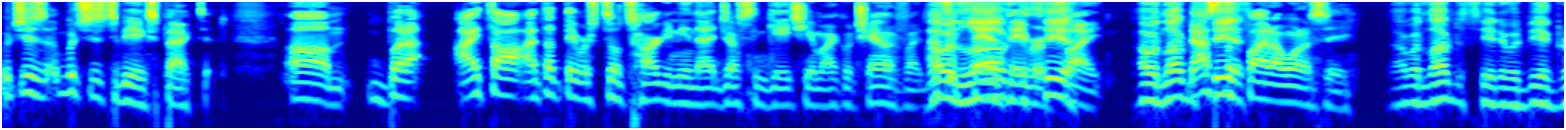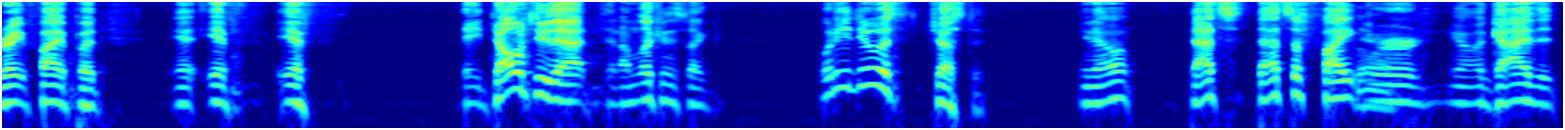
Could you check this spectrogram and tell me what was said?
which is which is to be expected. Um, but I, I thought I thought they were still targeting that Justin Gaethje and Michael Chandler fight. I That's would a fan love to favorite see it. fight. I would love to That's see the it. fight I want to see. I would love to see it. It would be a great fight. But i- if if they don't do that, then I'm looking. It's like, what do you do with Justin? You know, that's that's a fight Yeah. where you know a guy that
